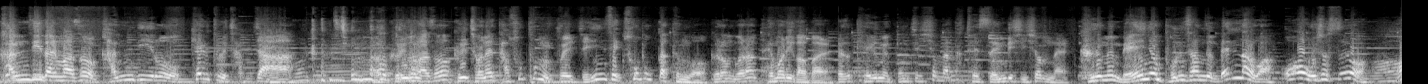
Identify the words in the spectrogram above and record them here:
간디 닮아서 간디로 캐릭터를 잡자. 존나 어, 그리고 나서 그 전에 다 소품을 구했지. 흰색 소복 같은 거. 그런 거랑 대머리 가발. 그래서 개그맨 공채 시험날 딱 됐어 MBC 시험날. 그러면 매년 보는 사람들 맨날 와 어 오셨어요? 어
